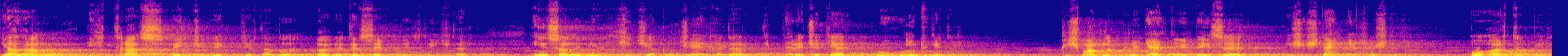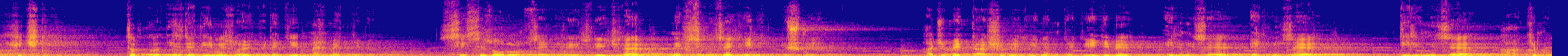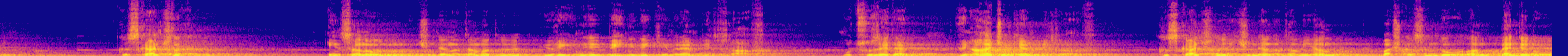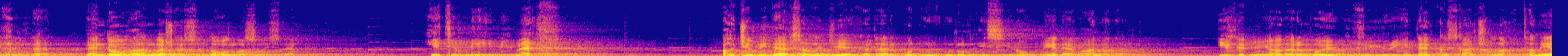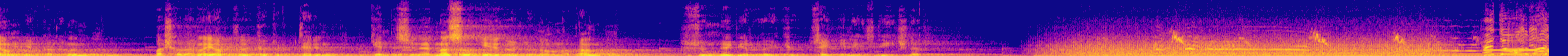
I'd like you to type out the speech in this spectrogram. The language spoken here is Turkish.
Yalan, ihtiras, bencillik girdabı böyledir sevgili izleyiciler. İnsanı bir hiç yapıncaya kadar diplere çeker, ruhunu tüketir. Pişmanlık günü geldiğinde ise iş işten geçmiştir. O artık bir hiçtir. Tıpkı izlediğimiz öyküdeki Mehmet gibi. Sessiz olun sevgili izleyiciler, nefsinize yenik düşmeyin. Hacı Bektaşi Veli'nin dediği gibi elinize, elinize, dilinize hakim olun. Kıskançlık, insanoğlunun içinden atamadığı, yüreğini, beynini kemiren bir zaaf. Mutsuz eden, günaha çeken bir zaaf. Kıskançlığı içinden atamayan, başkasında olan bende de olsun der. Bende olan başkasında olmasın ister. Yetinmeyi bilmez. Acı bir ders alıncaya kadar bu duygunun esiri olmaya devam eder. Gizli dünyaların bu öyküsü yüreğinden kıskançlığı atamayan bir kadının başkalarına yaptığı kötülüklerin kendisine nasıl geri döndüğünü anlatan hüzünlü bir öykü sevgili izleyiciler. Hadi oğlum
